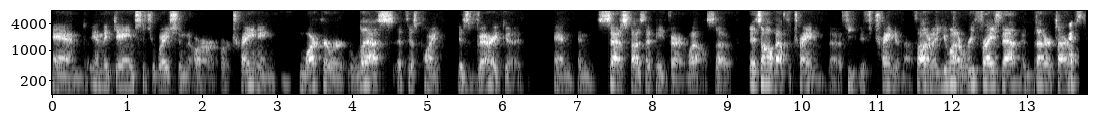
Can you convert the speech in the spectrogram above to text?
and in the game situation or, or training, marker less at this point is very good and, and satisfies that need very well. So it's all about the training, though, if you, if you train it enough. I don't know, you want to rephrase that in better terms?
